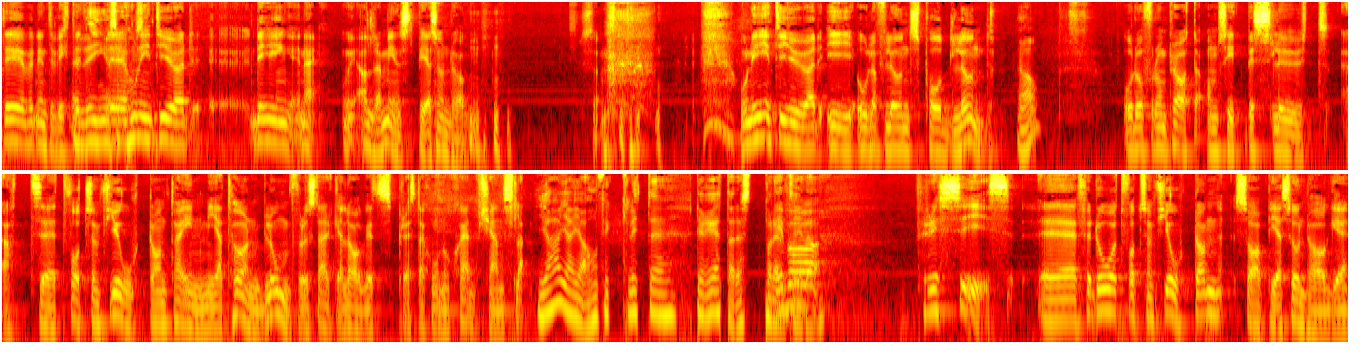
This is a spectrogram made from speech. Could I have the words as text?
det är väl inte viktigt. Det är ingen som- Eh, hon är intervjuad... eh, Det är ingen, nej, hon är allra minst Pia Sundhage. Som- hon är intervjuad i Olof Lunds podd Lund. Ja, Och då får hon prata om sitt beslut att eh, 2014 ta in Mia Törnblom för att stärka lagets prestation och självkänsla. ja, ja. ja. Hon fick lite... Det retades på den det var tiden. precis. Eh, för då, 2014, sa Pia Sundhage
